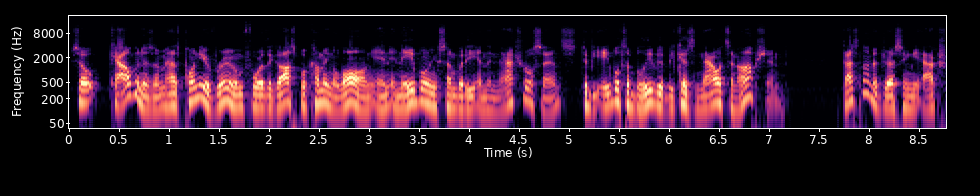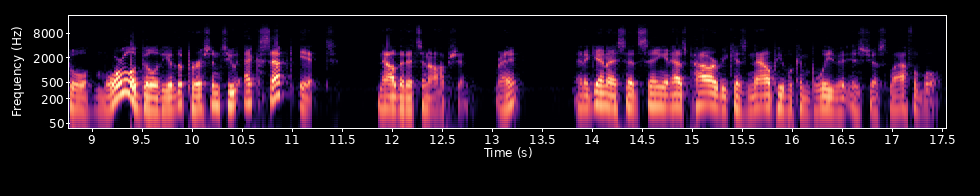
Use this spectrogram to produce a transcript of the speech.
So Calvinism has plenty of room for the gospel coming along and enabling somebody in the natural sense to be able to believe it because now it's an option. That's not addressing the actual moral ability of the person to accept it now that it's an option, right? And again, I said saying it has power because now people can believe it is just laughable.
